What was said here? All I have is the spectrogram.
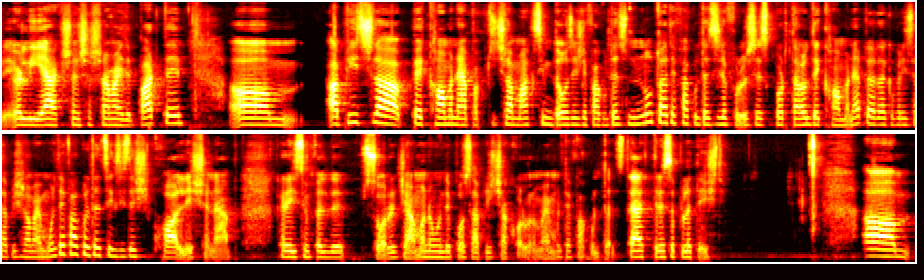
early action și așa mai departe. Um, aplici la, pe Common App, aplici la maxim 20 de facultăți. Nu toate facultățile folosesc portalul de Common App, dar dacă vrei să aplici la mai multe facultăți, există și Coalition App, care este un fel de soră geamănă unde poți să aplici acolo în mai multe facultăți. Dar trebuie să plătești. Um,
